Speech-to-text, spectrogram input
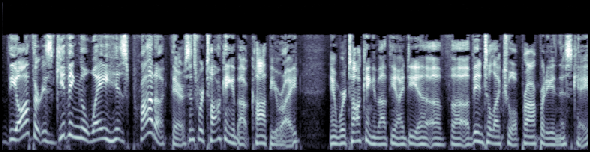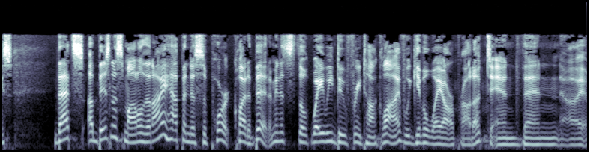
the author is giving away his product there. Since we're talking about copyright and we're talking about the idea of, uh, of intellectual property in this case, that's a business model that I happen to support quite a bit. I mean, it's the way we do Free Talk Live. We give away our product and then uh,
